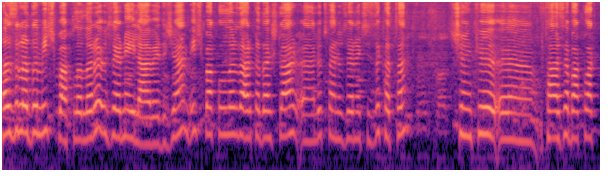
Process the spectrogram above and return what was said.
hazırladığım iç baklaları üzerine ilave edeceğim. İç baklaları da arkadaşlar e, lütfen üzerine çizik atın. Çünkü e, taze baklak,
